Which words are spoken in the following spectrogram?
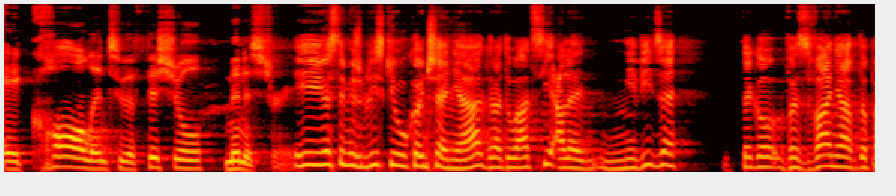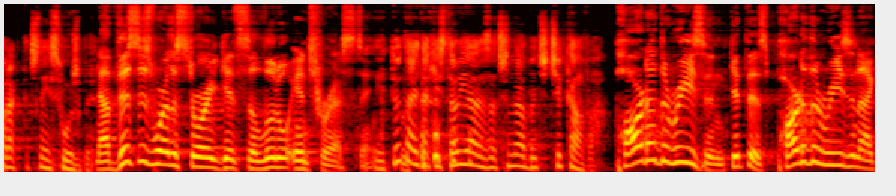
a call into official ministry. i jestem już bliski ukończenia graduacji, ale nie widzę tego wezwania do praktycznej służby. Now, this is where the story gets a little interesting. I tutaj ta historia zaczyna być ciekawa. Part of the reason, get this, part of the reason I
